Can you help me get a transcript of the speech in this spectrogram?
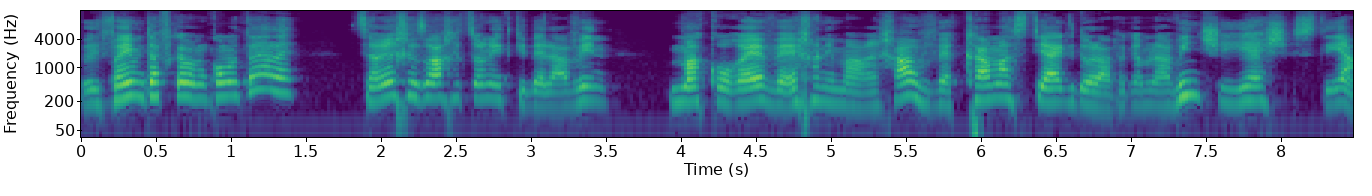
ולפעמים דווקא במקומות האלה צריך עזרה חיצונית כדי להבין מה קורה ואיך אני מעריכה וכמה הסטייה היא גדולה, וגם להבין שיש סטייה.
